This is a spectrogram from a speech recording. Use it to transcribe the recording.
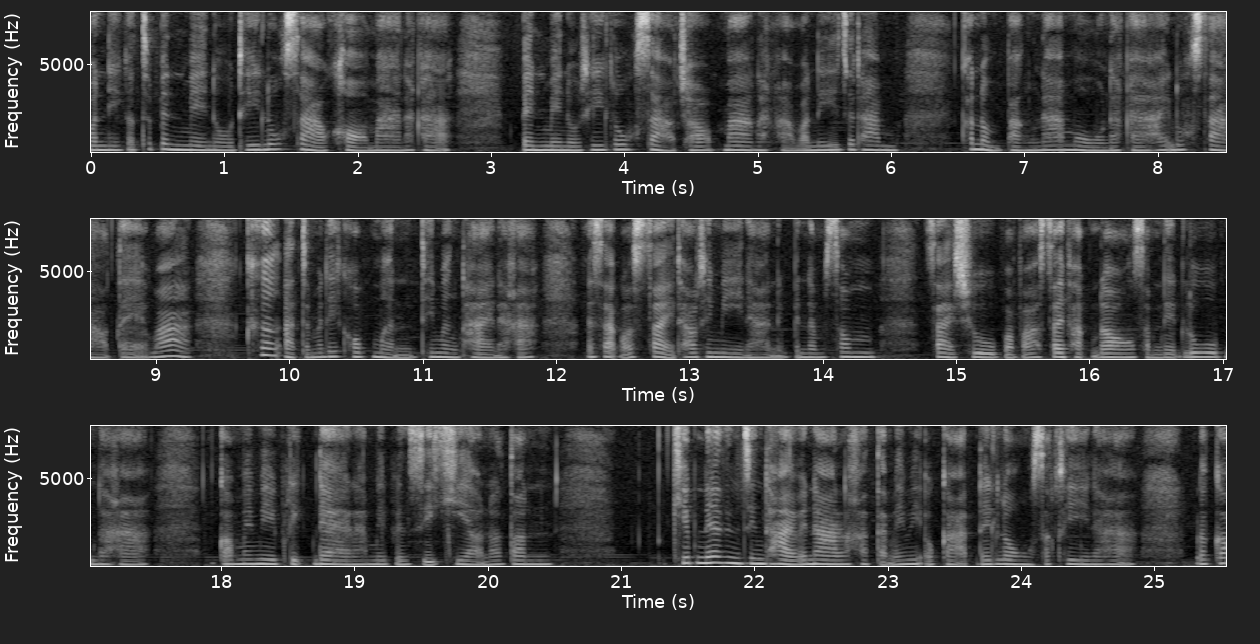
วันนี้ก็จะเป็นเมนูที่ลูกสาวขอมานะคะ เป็นเมนูที่ลูกสาวชอบมากนะคะ วันนี้จะทำขนมปังหน้าหมูนะคะ ให้ลูกสาวแต่ว่าเครื่องอาจจะไม่ได้ครบเหมือนที่เมืองไทยนะคะไอสาวก็ใส่เท่าที่มีนะคะนี่เป็นน้ำส้มสายชูแบบว่าใส่ผักดองสำเร็จรูปนะคะ ก็ไม่มีพริกแดงนะมีเป็นสีเขียวนะตอนคลิปนี้จริงๆ ถ่ายไว้นานแล้วค่ะ แต่ไม่มีโอกาสได้ลงสักทีนะคะ แล้วก็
